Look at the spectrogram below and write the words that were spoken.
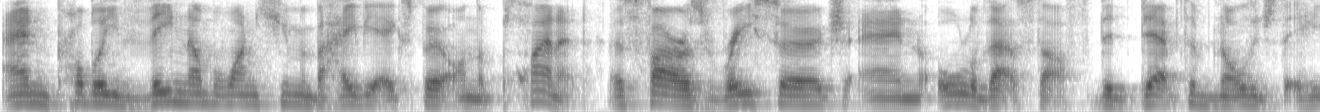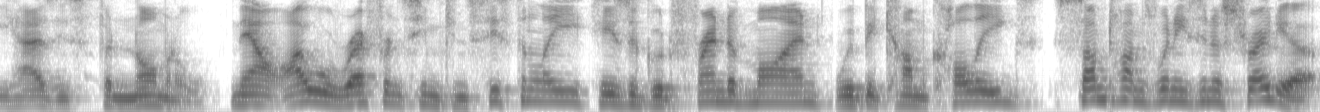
and probably the number one human behavior expert on the planet as far as research and all of that stuff stuff. The depth of knowledge that he has is phenomenal. Now, I will reference him consistently. He's a good friend of mine. We've become colleagues. Sometimes when he's in Australia,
